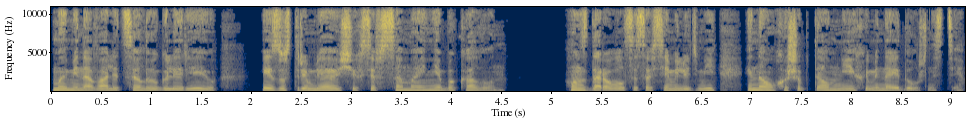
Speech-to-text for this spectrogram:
Мы миновали целую галерею из устремляющихся в самое небо колонн. Он здоровался со всеми людьми и на ухо шептал мне их имена и должности.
